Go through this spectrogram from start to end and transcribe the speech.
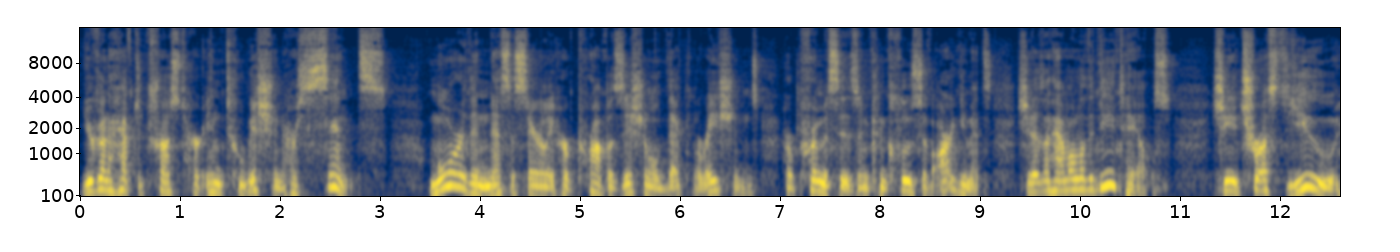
You're going to have to trust her intuition, her sense more than necessarily her propositional declarations, her premises, and conclusive arguments. She doesn't have all of the details. She trusts you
